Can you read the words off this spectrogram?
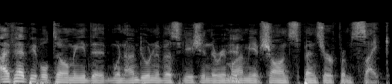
I've had people tell me that when I'm doing an investigation, they remind me of Sean Spencer from Psych.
